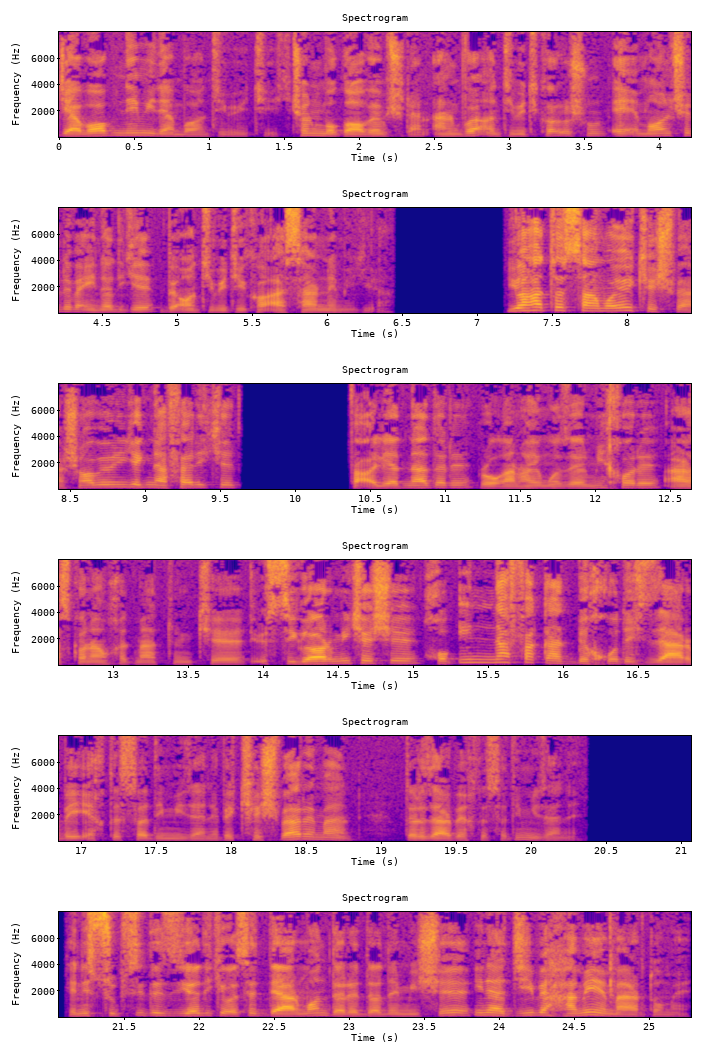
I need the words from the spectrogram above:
جواب نمیدن با آنتیبیوتیک چون مقاوم شدن. انواع آنتیبیوتیک ها روشون اعمال شده و اینا دیگه به آنتیبیوتیک ها اثر نمی‌گیرن. یا حتی سرمایه کشور. شما ببینید یک نفری که فعالیت نداره روغن های مضر می‌خوره. عرض کنم خدمتتون که سیگار می‌کشه. خب این نه فقط به خودش ضربه اقتصادی می‌زنه به کشور من داره ضربه اقتصادی می‌زنه. یعنی سوبسید زیادی که واسه درمان داره داده میشه این از جیب همه مردمه.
